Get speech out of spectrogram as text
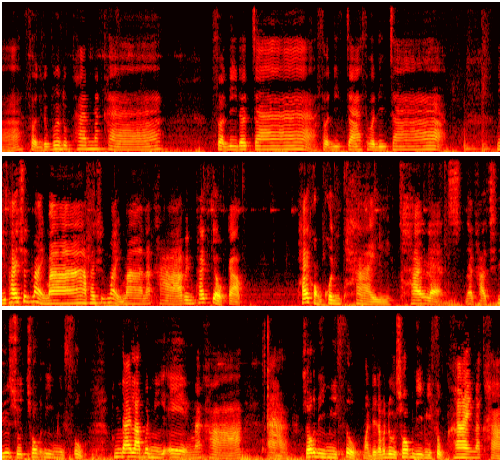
ะ สวัสดีทุกเพื่อนทุกท่านนะคะ สวัสดีนะจ้า สวัสดีจ้า สวัสดีจ้า มีไพ่ชุดใหม่มา ไพ่ชุดใหม่มานะคะ เป็นไพ่เกี่ยวกับไพ่ของคนไทย Thailand นะคะ ชื่อชุดโชคดีมีสุข เพิ่งได้รับวันนี้เองนะคะ อ่า โชคดีมีสุขมาเดี๋ยวเรามาดูโชคดีมีสุขให้นะคะ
